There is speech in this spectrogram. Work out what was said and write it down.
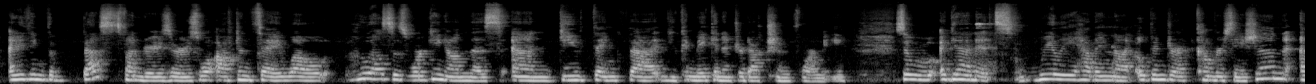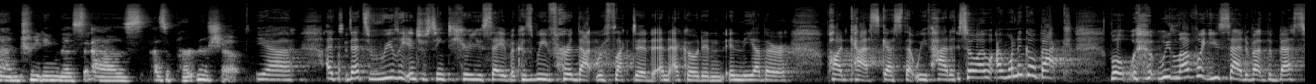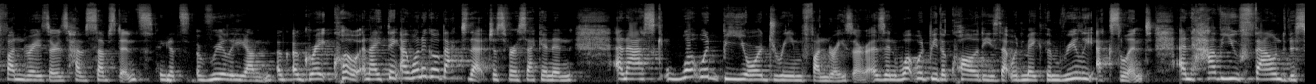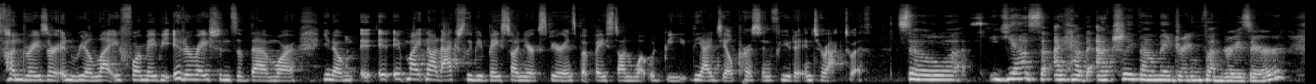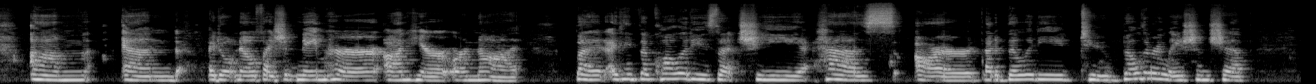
And I think the best fundraisers will often say, well, who else is working on this? And do you think that you can make an introduction for me? So again, it's really having that open, direct conversation and treating this as, as a partnership. Yeah, I, that's really interesting to hear you say because we've heard that reflected and echoed in, in the other podcast guests that we've had. So I, I want to go back. Well, we love what you said about the best fundraisers have substance. I think it's a really um, a, a great quote. And I think I want to go back to that just for a second and and ask what would be your dream fundraiser? As in, what would be the qualities that would make them really excellent? And have you found this fundraiser in real life, or maybe iterations of them, or you know, it, it might not actually be based on your experience, but based on what would be the ideal person for you to interact with? So, yes, I have actually found my dream fundraiser. Um, and I don't know if I should name her on here or not. But I think the qualities that she has are that ability to build a relationship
